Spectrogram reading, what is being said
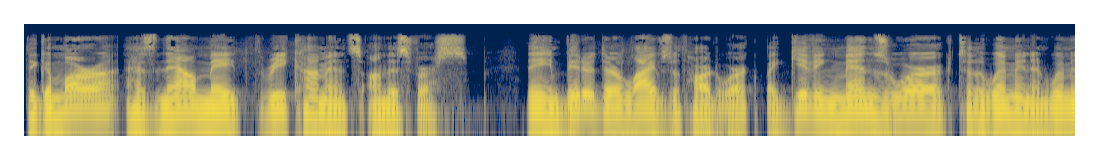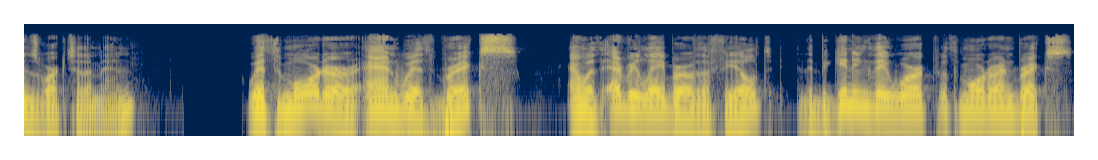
the Gemara has now made three comments on this verse. They embittered their lives with hard work by giving men's work to the women and women's work to the men, with mortar and with bricks, and with every labor of the field. In the beginning, they worked with mortar and bricks,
